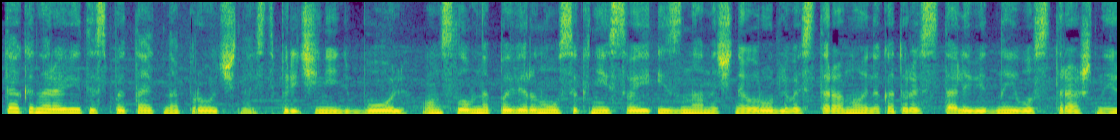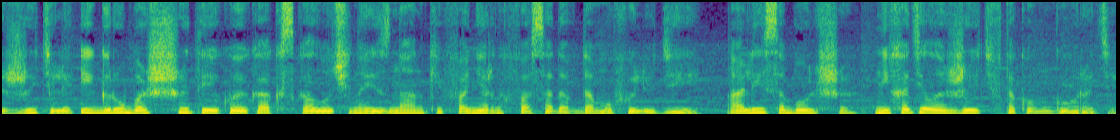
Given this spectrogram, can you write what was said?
так и норовит испытать на прочность, причинить боль. Он словно повернулся к ней своей изнаночной уродливой стороной, на которой стали видны его страшные жители и грубо сшитые кое-как сколоченные изнанки фанерных фасадов домов и людей. Алиса больше не хотела жить в таком городе.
